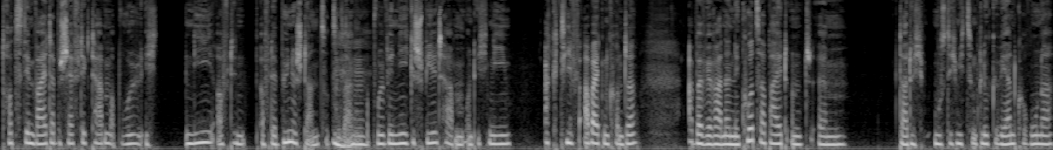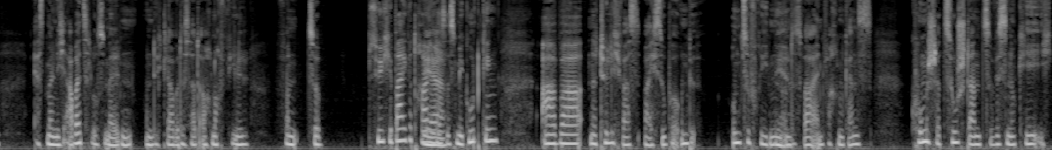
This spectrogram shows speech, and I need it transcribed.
trotzdem weiter beschäftigt haben, obwohl ich nie auf, den, auf der Bühne stand sozusagen, mhm. obwohl wir nie gespielt haben und ich nie aktiv arbeiten konnte. Aber wir waren in Kurzarbeit und ähm, dadurch musste ich mich zum Glück während Corona erstmal nicht arbeitslos melden. Und ich glaube, das hat auch noch viel von zur Psyche beigetragen, ja. dass es mir gut ging. Aber natürlich war ich super unzufrieden ja. und es war einfach ein ganz komischer Zustand zu wissen, okay, ich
